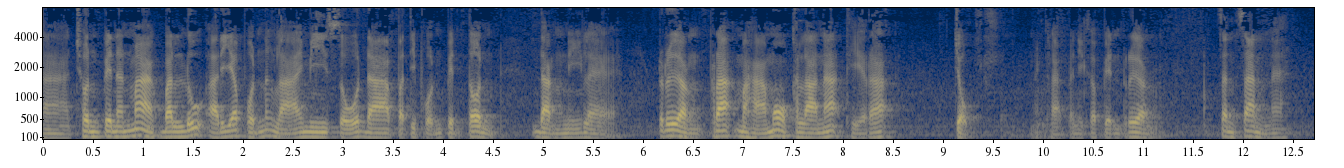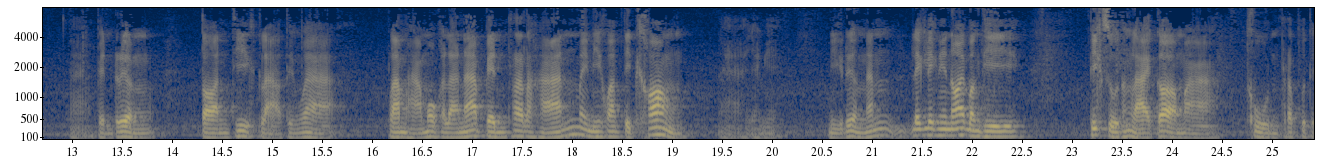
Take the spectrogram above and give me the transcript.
นาชนเป็นอันมากบรรลุอริยผลทั้งหลายมีโสดาปฏิผลเป็นต้น ดังนี้แหละเรื่องพระมหาโมคคลานะเถระจบนะครับ อันนี้ก็เป็นเรื่องสั้นๆนะเป็นเรื่องตอนที่กล่าวถึงว่าพระมหาโมคคลานะเป็นพระอรหันต์ไม่มีความติดข้อง มีเรื่องนั้นเล็ก ๆ น้อยๆบางทีภิกษุทั้งหลายก็มาทูลพระพุทธ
